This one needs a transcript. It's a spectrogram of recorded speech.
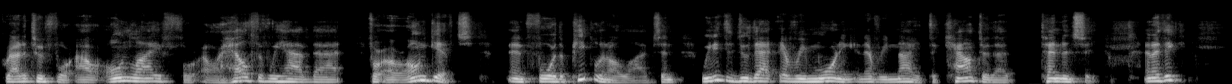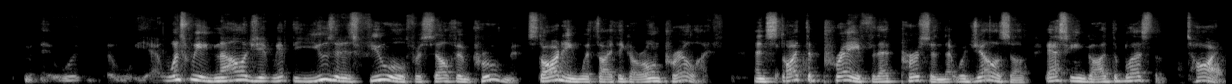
Gratitude for our own life, for our health, if we have that, for our own gifts, and for the people in our lives. And we need to do that every morning and every night to counter that tendency. And I think once we acknowledge it, we have to use it as fuel for self improvement, starting with, I think, our own prayer life and start to pray for that person that we're jealous of, asking God to bless them. It's hard.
